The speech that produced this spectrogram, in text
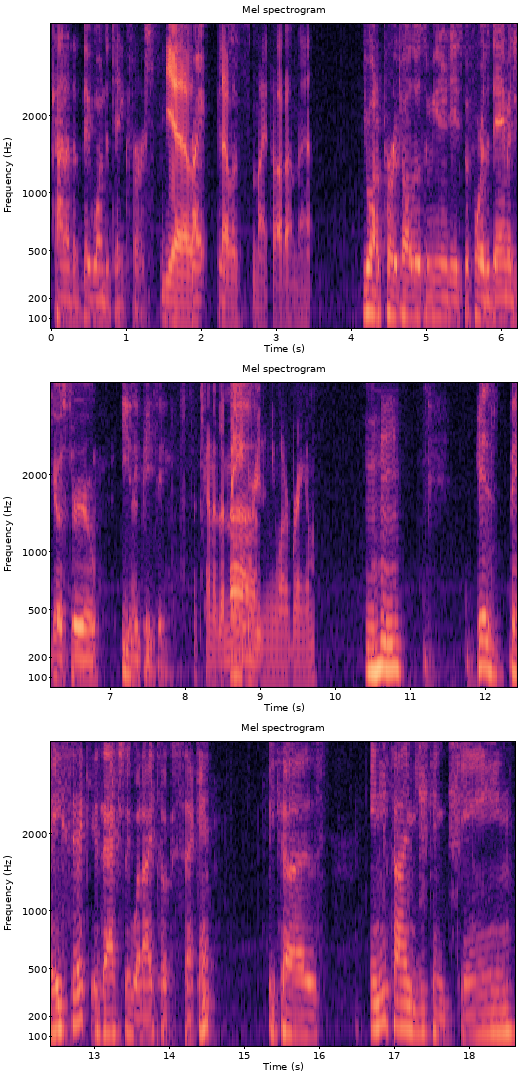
kind of the big one to take first. Yeah, that was, Right, that was my thought on that. You want to purge all those immunities before the damage goes through. Easy peasy. That's kind of the main Um, reason you want to bring him. Mm-hmm. His basic is actually what I took second because anytime you can gain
